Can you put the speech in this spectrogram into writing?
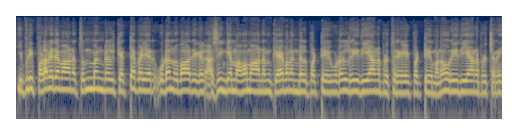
இப்படி பலவிதமான துன்பங்கள் கெட்ட பெயர் உடல் உபாதைகள் அசிங்கம் அவமானம் கேவலங்கள் பட்டு உடல் ரீதியான பிரச்சனைகளை பட்டு மனோ ரீதியான பிரச்சனை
